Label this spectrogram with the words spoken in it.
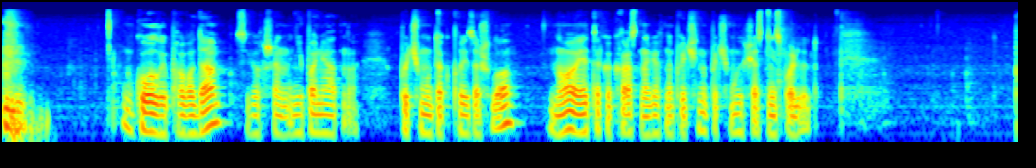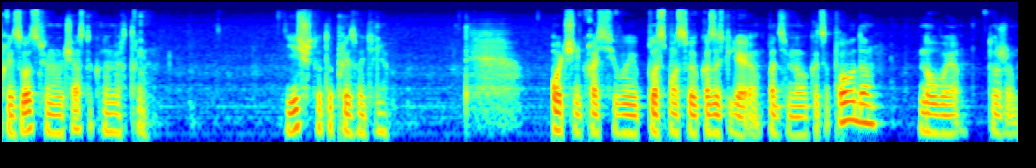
голые провода, совершенно непонятно, почему так произошло, но это как раз, наверное, причина, почему их сейчас не используют. Производственный участок номер три. Есть что-то производили. Очень красивые пластмассовые указатели подземного газопровода, новые тоже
